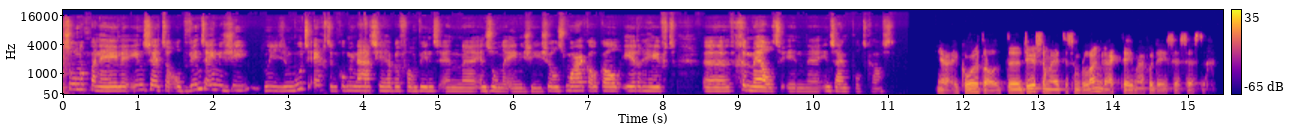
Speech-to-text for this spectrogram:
zonnepanelen, inzetten op windenergie. Je moet echt een combinatie hebben van wind- en, en zonne-energie. Zoals Mark ook al eerder heeft gemeld in, in zijn podcast. Ja, ik hoor het al. De duurzaamheid is een belangrijk thema voor D66.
